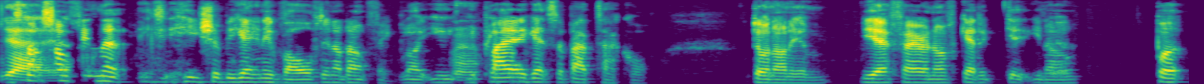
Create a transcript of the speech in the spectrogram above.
It's not yeah. something that he, he should be getting involved in. I don't think. Like you, No. your player gets a bad tackle done on him. Yeah, fair enough. Get it. Get you know, Yeah. but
